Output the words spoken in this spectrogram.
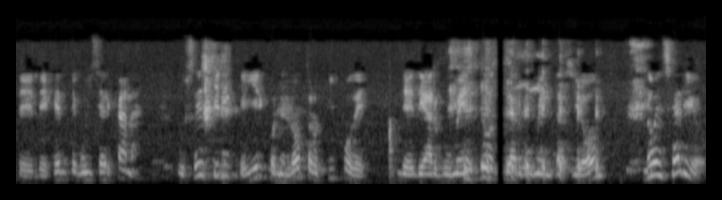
de gente muy cercana. Ustedes tienen que ir con el otro tipo de, de, de argumentos, de argumentación. No, en serio,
